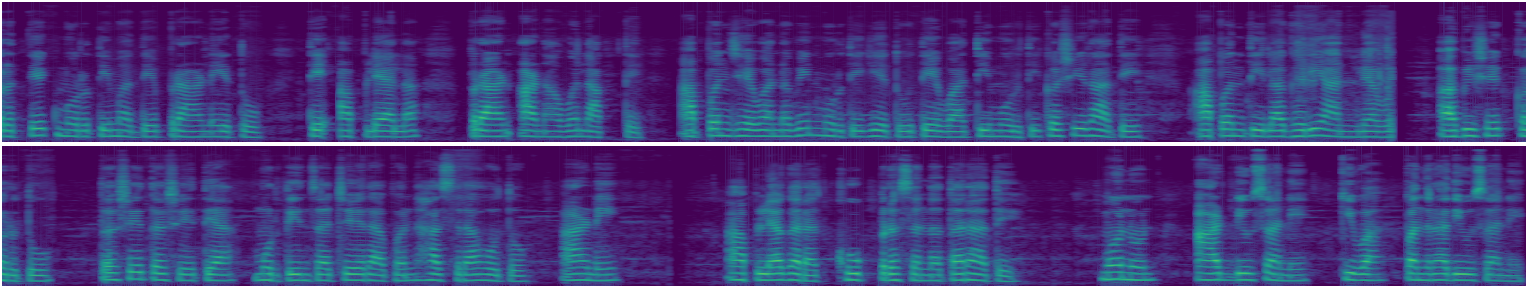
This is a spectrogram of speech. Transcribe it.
प्रत्येक मूर्तीमध्ये प्राण येतो. ते आपल्याला प्राण आणावं लागते. आपण जेव्हा नवीन मूर्ती घेतो तेव्हा ती मूर्ती कशी राहते आपण तिला घरी आणल्यावर अभिषेक करतो. तसे तसे त्या मूर्तींचा चेहरा पण हासरा होतो आणि आपल्या घरात खूप प्रसन्नता राहते. म्हणून आठ दिवसाने किंवा पंधरा दिवसाने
